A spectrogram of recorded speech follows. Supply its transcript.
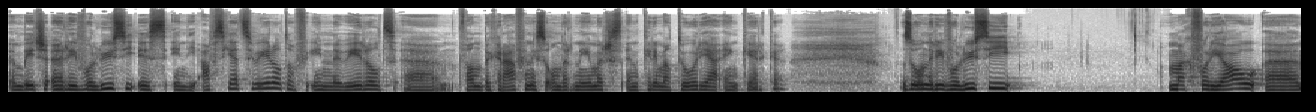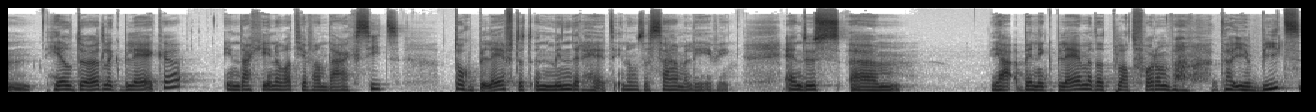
een beetje een revolutie is in die afscheidswereld of in de wereld uh, van begrafenisondernemers en crematoria en kerken Zo'n revolutie mag voor jou um, heel duidelijk blijken in datgene wat je vandaag ziet. Toch blijft het een minderheid in onze samenleving. En dus um, ja, ben ik blij met het platform van, dat je biedt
